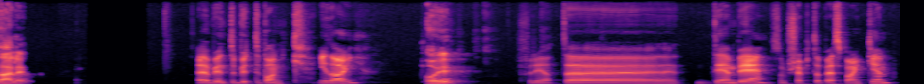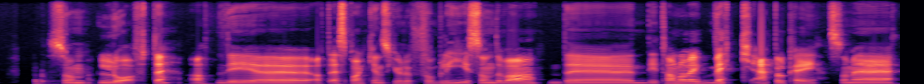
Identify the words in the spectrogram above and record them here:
Deilig. Jeg begynte å bytte bank i dag. Oi. Fordi at uh, DNB, som kjøpte opp S-banken, som lovte at, de, eh, at S-banken skulle forbli som det var, det, de tar nå vekk, vekk Apple Pay, som er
